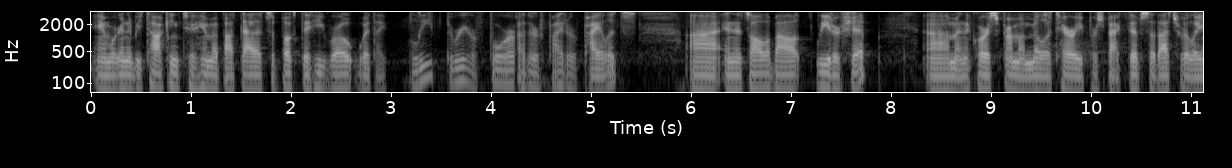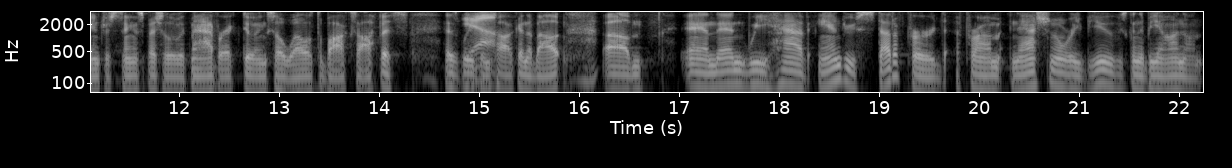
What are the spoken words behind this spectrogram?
and we're going to be talking to him about that. It's a book that he wrote with, I believe, three or four other fighter pilots. Uh, and it's all about leadership um, and of course from a military perspective. So that's really interesting, especially with Maverick doing so well at the box office, as we've yeah. been talking about. Um, and then we have Andrew Stuttaford from National Review, who's going to be on, on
